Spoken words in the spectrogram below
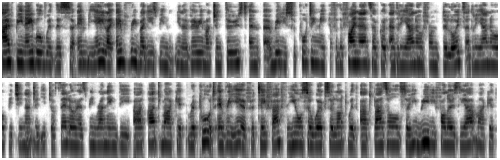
I've been able with this uh, MBA, like everybody's been, you know, very much enthused and uh, really supporting me. For the finance, I've got Adriano from Deloitte. Adriano Picinati di Torcello has been running the art, art market report every year for TEFAF. He also works a lot with Art Basel, so he really follows the art market.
